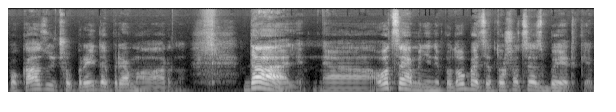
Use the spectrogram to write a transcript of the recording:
показують, що прийде прям гарно. Далі. Оце мені не подобається, то що це збитки.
